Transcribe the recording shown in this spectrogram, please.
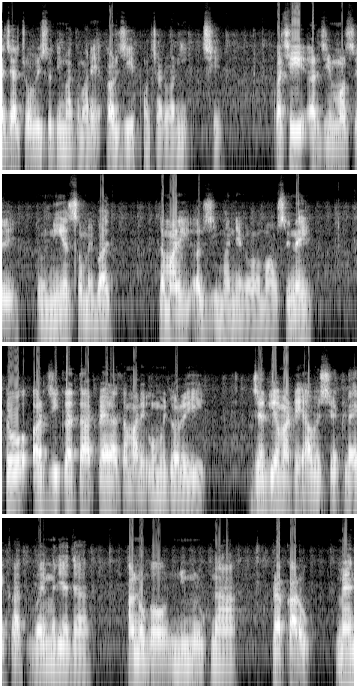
હજાર ચોવીસ સુધીમાં તમારે અરજી પહોંચાડવાની છે. પછી અરજી મળશે તો નિયત સમય બાદ તમારી અરજી માન્ય કરવામાં આવશે નહીં. તો અરજી કરતાં પહેલાં તમારે ઉમેદવારોએ જગ્યા માટે આવશ્યક લાયકાત, વયમર્યાદા, અનુભવ, નિમણૂકના પ્રકારો મેન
